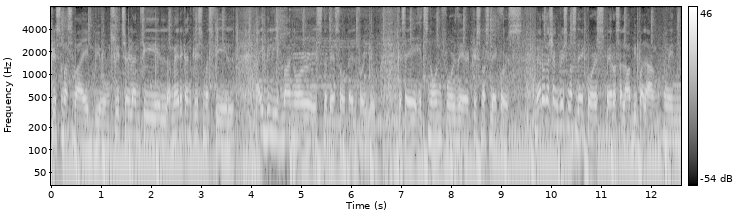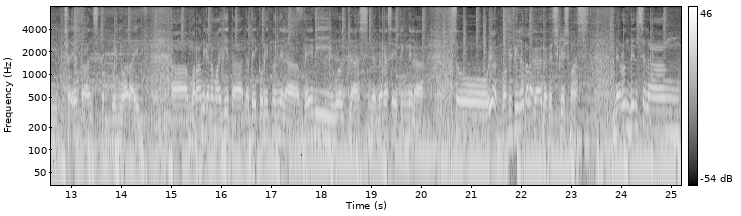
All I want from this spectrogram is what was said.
Christmas vibe, yung Switzerland feel, American Christmas feel, I believe Manor is the best hotel for you. Kasi it's known for their Christmas decors. Meron na siyang Christmas decors, pero sa lobby pa lang, when you, sa entrance, pag when you arrive, uh, marami ka na makikita na decorate na nila, very world class, ganda na setting nila. So, yun, mafe-feel na talaga that it's Christmas. Meron din silang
